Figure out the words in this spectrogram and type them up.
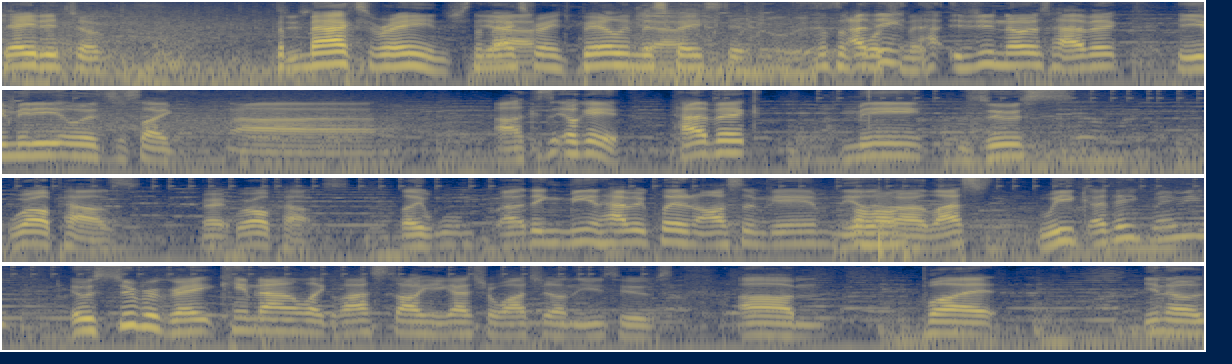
Yeah, he did choke. The Just- max range. The max range. Barely Yeah. misspaced it. That's I think. Did you notice Havoc? He immediately was just like, ah, uh, cause okay, Havoc, me, Zeus, we're all pals, right? We're all pals. Like I think me and Havoc played an awesome game the other Uh-huh. uh, last week. I think maybe it was super great. Came down to like last stock. You guys should watch it on the YouTubes. Um, but you know,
